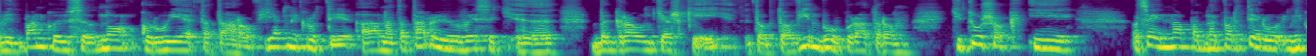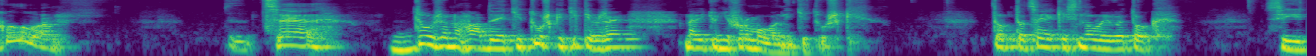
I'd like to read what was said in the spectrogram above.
від банкової все одно курує Татаров. Як не крути, а на Татарові висить е, бекграунд тяжкий. Тобто він був куратором тітушок, і оцей напад на квартиру Ніколова це дуже нагадує тітушки, тільки вже навіть уніформовані тітушки. Тобто це якийсь новий виток цієї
